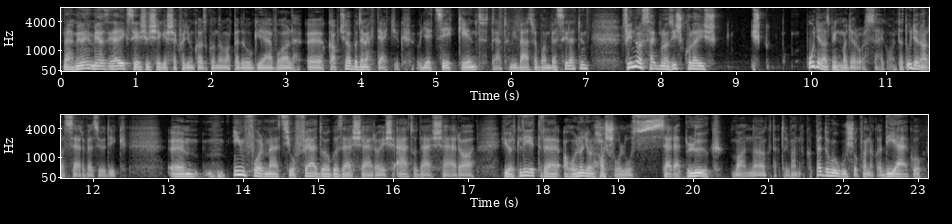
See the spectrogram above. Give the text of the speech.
Nem, mi, mi azért elég szélsőségesek vagyunk, azt gondolom, a pedagógiával ö, kapcsolatban, de megtehetjük, ugye egy cégként, tehát hogy mi bátrabban beszélhetünk. Finnországban az iskola is, is ugyanaz, mint Magyarországon. Tehát ugyanarra szerveződik. Öm, információ feldolgozására és átadására jött létre, ahol nagyon hasonló szereplők vannak, tehát hogy vannak a pedagógusok, vannak a diákok,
